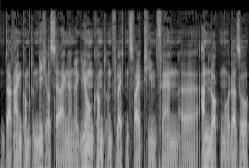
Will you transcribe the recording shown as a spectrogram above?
da reinkommt und nicht aus der eigenen Region kommt und vielleicht einen Zweiteam-Fan äh, anlocken oder so.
